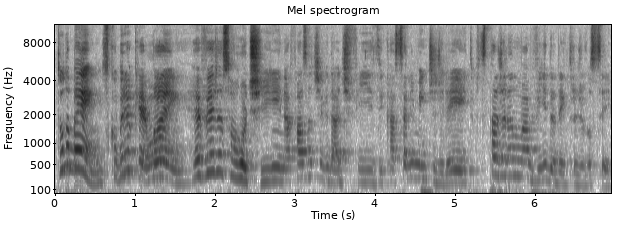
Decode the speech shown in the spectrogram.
Tudo bem, descobriu que é mãe? Reveja a sua rotina, faça atividade física, se alimente direito. Você está gerando uma vida dentro de você.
